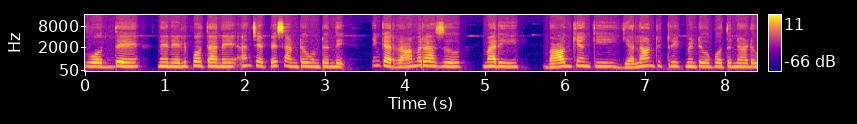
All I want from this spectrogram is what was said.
వద్దే నేను వెళ్ళిపోతానే అని చెప్పేసి అంటూ ఉంటుంది. ఇంకా రామరాజు మరి భాగ్యంకి ఎలాంటి ట్రీట్మెంట్ ఇవ్వబోతున్నాడు?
